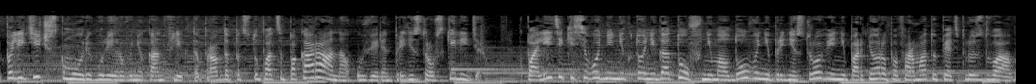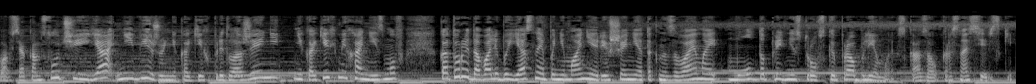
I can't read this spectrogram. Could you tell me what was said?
К политическому урегулированию конфликта, правда, подступаться пока рано, уверен приднестровский лидер. К политике сегодня никто не готов, ни Молдова, ни Приднестровье, ни партнеры по формату 5 плюс 2. Во всяком случае, я не вижу никаких предложений, никаких механизмов, которые давали бы ясное понимание решения так называемой молдо-приднестровской проблемы, сказал Красносельский.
